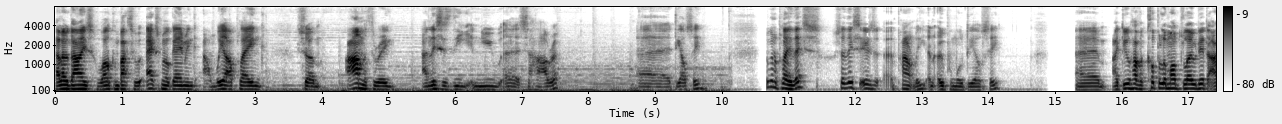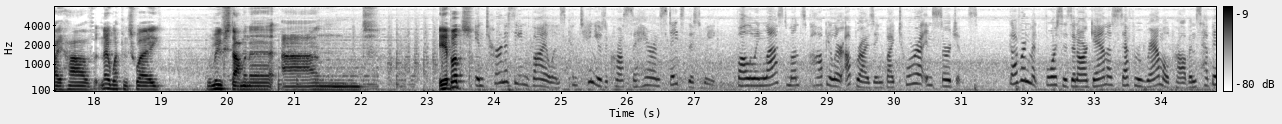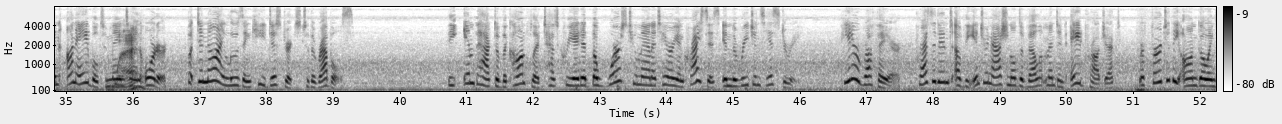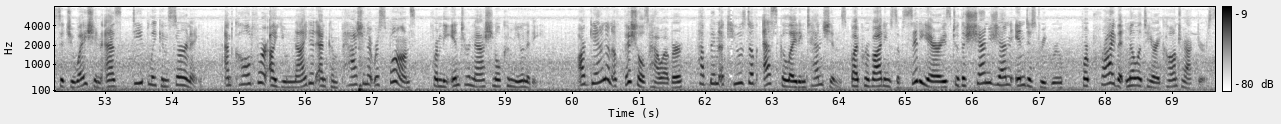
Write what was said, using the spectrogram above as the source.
Hello guys, welcome back to Xmill Gaming and we are playing some Arma 3 and this is the new uh, Sahara uh, DLC. We're going to play this. So this is apparently an open world DLC. Um, I do have a couple of mods loaded. I have no weapon sway, remove stamina and earbuds. Internecine violence continues across Saharan states this week, following last month's popular uprising by Tura insurgents. Government forces in Argana's Sefrou-Ramal province have been unable to maintain Wow. order, but deny losing key districts to the rebels. The impact of the conflict has created the worst humanitarian crisis in the region's history. Peter Ruffayer, president of the International Development and Aid Project, referred to the ongoing situation as deeply concerning and called for a united and compassionate response from the international community. Arganan officials, however, have been accused of escalating tensions by providing subsidiaries to the Shenzhen Industry Group for private military contractors.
